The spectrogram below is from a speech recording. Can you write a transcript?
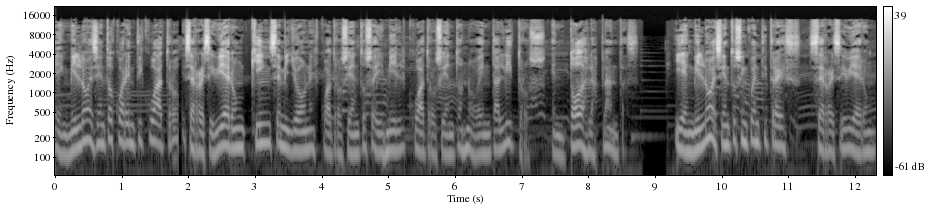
En 1944 se recibieron 15.406.490 litros en todas las plantas y en 1953 se recibieron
